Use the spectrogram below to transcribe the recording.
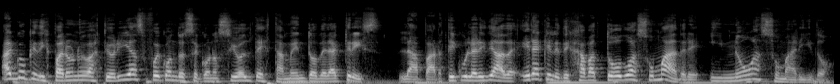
Algo que disparó nuevas teorías fue cuando se conoció el testamento de la actriz. La particularidad era que le dejaba todo a su madre y no a su marido.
